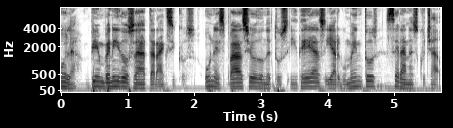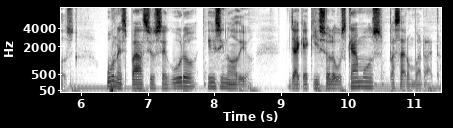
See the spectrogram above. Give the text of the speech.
Hola, bienvenidos a Ataráxicos, un espacio donde tus ideas y argumentos serán escuchados. Un espacio seguro y sin odio, ya que aquí solo buscamos pasar un buen rato.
